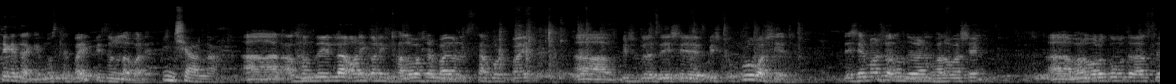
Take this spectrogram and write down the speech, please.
থেকে থাকে মুস্তাক ভাই পিছন লাভারে। ইনশাআল্লাহ। আর আলহামদুলিল্লাহ অনেক অনেক ভালোবাসা পাই অনেক সাপোর্ট পাই আহ, বিশেষ করে দেশে বিশেষ করে প্রবাসের দেশের মানুষ আলহামদুলিল্লাহ অনেক ভালোবাসে। ভালো ভালো কবুতর আছে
